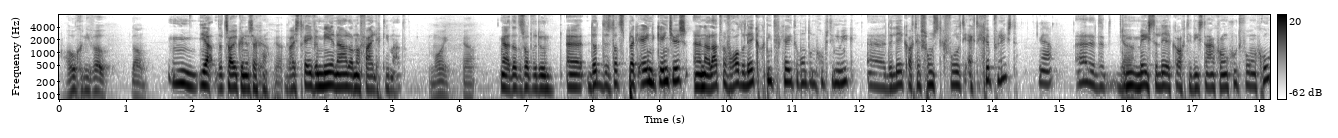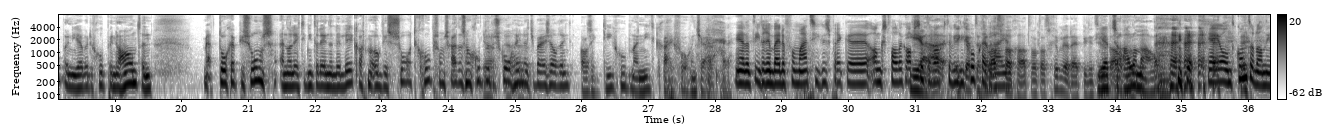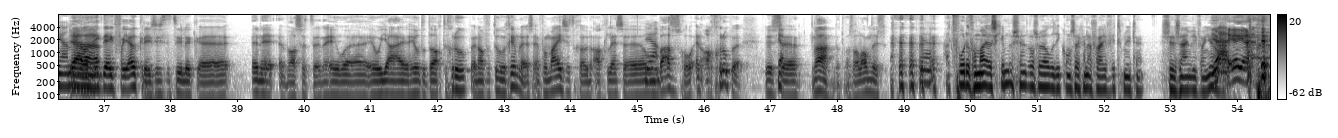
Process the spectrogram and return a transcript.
hoger niveau dan. Mm, ja, dat zou je kunnen zeggen. Ja, ja. Wij streven meer naar dan een veilig klimaat. Mooi, ja. Ja, dat is wat we doen. Eh, dat, dus dat is plek 1, de kindjes. En nou, laten we vooral de leerkracht niet vergeten rondom groepsdynamiek. Eh, de leerkracht heeft soms het gevoel dat hij echt de grip verliest. Ja. De de, de Ja. meeste leerkrachten die staan gewoon goed voor een groep en die hebben de groep in de hand. En, maar toch heb je soms, en dan ligt het niet alleen aan de leerkracht, maar ook de soort groep. Soms gaat er zo'n groep Ja, door de school ja, heen ja. dat je bij jezelf denkt, als ik die groep maar niet krijg volgend jaar. ja, dat iedereen bij de formatiegesprekken eh, angstvallig af zit Ja, te wachten wie ik die heb groep er gaat geen last van draaien. gehad, want als gymleraar heb je Je natuurlijk hebt ze allemaal. Ja, je ontkomt er dan niet aan. Ja, Ja. want ik denk voor jou, Chris, is het natuurlijk... eh, een, he- was het een heel, eh, heel jaar, heel de dag de groep en af en toe een gymles. En voor mij is het gewoon acht lessen op Ja. een basisschool en acht groepen. Dus Ja. ja, nou, dat was al anders. Ja. Het voordeel van mij als gymdocent was wel dat ik kon zeggen na 45 minuten, ze zijn weer van jou. Ja, ja, ja.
